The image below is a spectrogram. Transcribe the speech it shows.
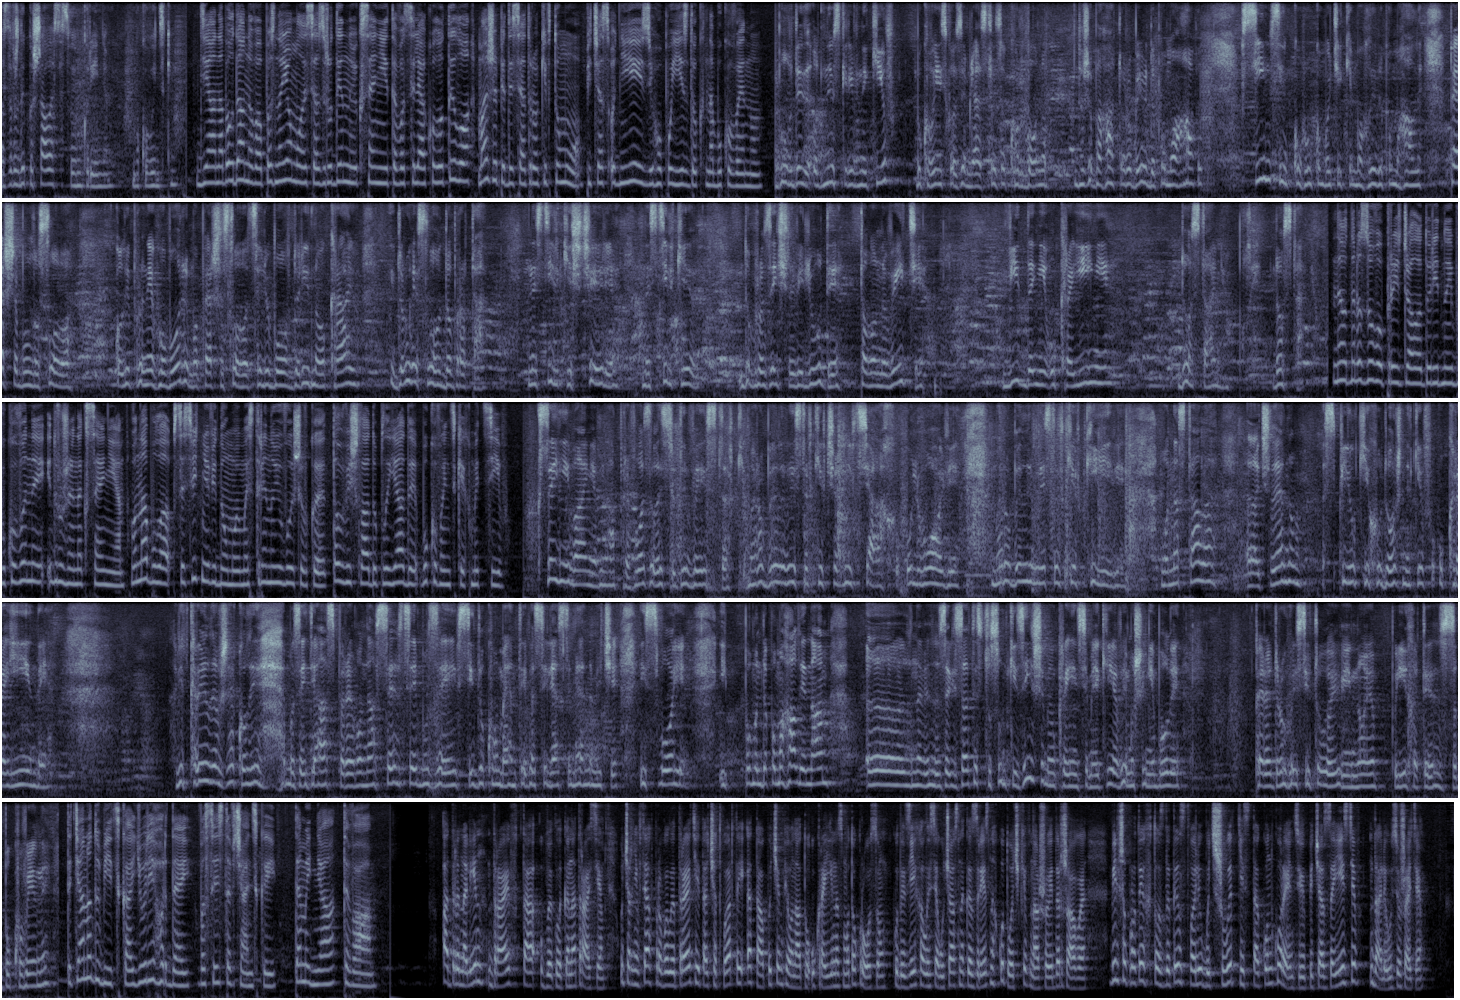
завжди пишалася своїм корінням буковинським. Діана Богданова познайомилася з родиною Ксенії та Василя Колотило майже 50 років тому під час однієї з його поїздок на Буковину. Був один- одним з керівників Буковинського земляцтва за кордоном. Дуже багато робив, допомагав. Всім, всім, кого кому тільки могли, допомагали. Перше було слово, коли про них говоримо, перше слово це любов до рідного краю, і друге слово доброта. Настільки щирі, настільки доброзичливі люди, талановиті, віддані Україні до останнього були. До останнього. Неодноразово приїжджала до рідної Буковини і дружина Ксенія. Вона була всесвітньо відомою майстриною вишивки та увійшла до плеяди буковинських митців. Ксенія Іванівна привозила сюди виставки. Ми робили виставки в Чернівцях, у Львові. Ми робили виставки в Києві. Вона стала е, членом спілки художників України. Відкрили вже коли музей діаспори, вона все цей музей, всі документи Василя Семеновича і свої, і пом- допомагали нам е, зав'язати стосунки з іншими українцями, які вимушені були перед Другою світовою війною поїхати з Буковини. Тетяна Дубіцька, Юрій Гордей, Василь Ставчанський. Теми дня ТВА. Адреналін, драйв та виклики на трасі. У Чернівцях провели третій та четвертий етапи чемпіонату України з мотокросу, куди з'їхалися учасники з різних куточків нашої держави. Більше про тих, хто з дитинства любить швидкість та конкуренцію під час заїздів, далі у сюжеті.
